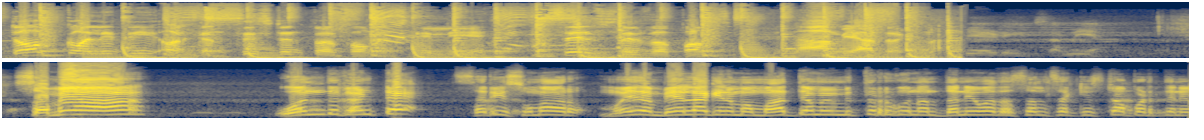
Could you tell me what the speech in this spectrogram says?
टॉप क्वालिटी और कंसिस्टेंट परफॉर्मेंस के लिए सिर्फ सिल्वर पंप नाम याद रखना ಸಮಯ ಒಂದು ಗಂಟೆ ಸರಿ ಸುಮಾರು ಮೇ ಮೇಲಾಗಿ ನಮ್ಮ ಮಾಧ್ಯಮ ಮಿತ್ರರಿಗೂ ನಾನು ಧನ್ಯವಾದ ಸಲ್ಲಿಸಕ್ಕೆ ಇಷ್ಟಪಡ್ತೀನಿ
